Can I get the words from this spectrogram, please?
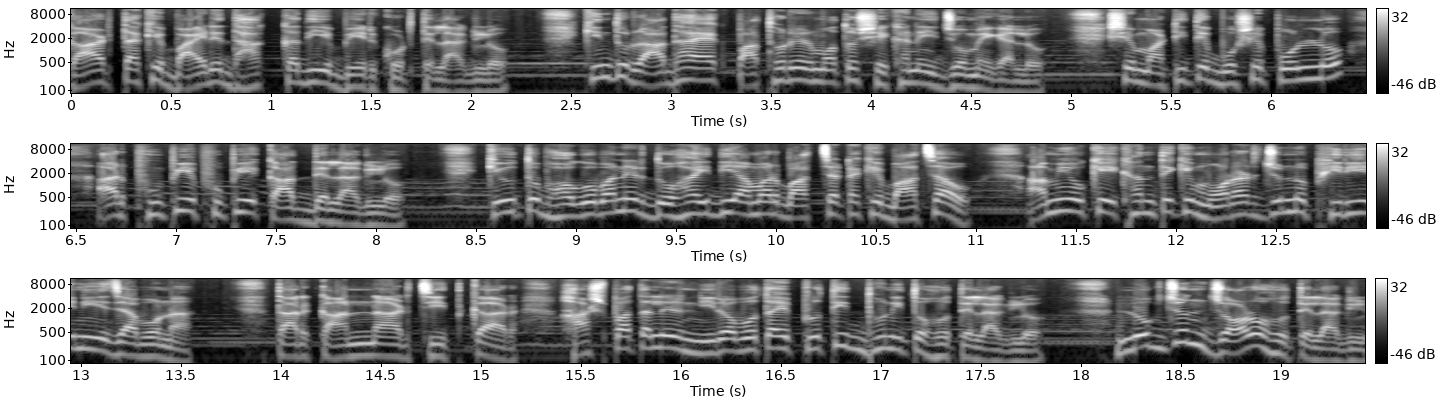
গার্ড তাকে বাইরে ধাক্কা দিয়ে বের করতে লাগল। কিন্তু রাধা এক পাথরের মতো সেখানেই জমে গেল। সে মাটিতে বসে পড়ল আর ফুপিয়ে ফুপিয়ে কাঁদতে লাগল। কেউ তো ভগবানের দোহাই দিয়ে আমার বাচ্চাটাকে বাঁচাও, আমি ওকে এখান থেকে মরার জন্য ফিরিয়ে নিয়ে যাব না। তার কান্না আর চিৎকার হাসপাতালের নীরবতায় প্রতিধ্বনিত হতে লাগল। লোকজন জড়ো হতে লাগল।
